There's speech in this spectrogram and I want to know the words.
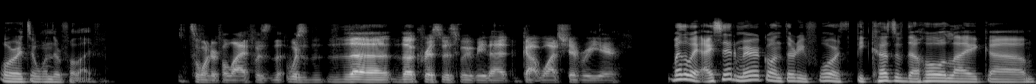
or It's a Wonderful Life. It's a Wonderful Life was the, was the the Christmas movie that got watched every year. By the way, I said Miracle on Thirty Fourth because of the whole like, um,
